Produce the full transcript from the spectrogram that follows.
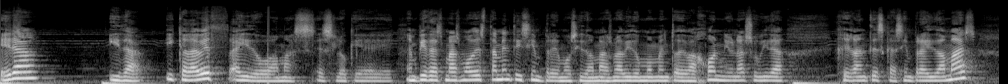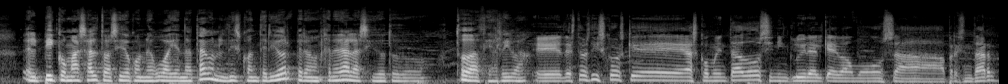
Era y Da. Y cada vez ha ido a más. Es lo que empiezas más modestamente y siempre hemos ido a más. No ha habido un momento de bajón ni una subida gigantesca, siempre ha ido a más. El pico más alto ha sido con Negua y Andata, con el disco anterior, pero en general ha sido todo, todo hacia arriba. Eh, de estos discos que has comentado, sin incluir el que vamos a presentar,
